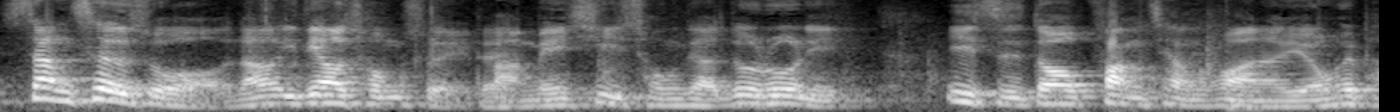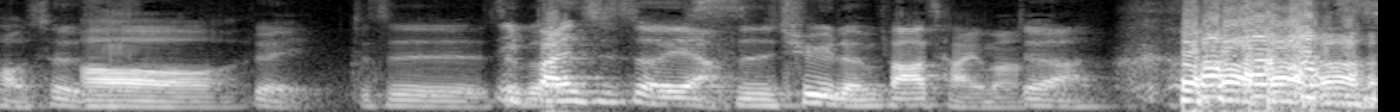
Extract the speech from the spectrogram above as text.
上厕所然后一定要冲水，把煤气冲掉，如果如果你。一直都放枪的话呢，有人会跑厕所。哦，对，就是一般是这样，死去人发财嘛。对啊，死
